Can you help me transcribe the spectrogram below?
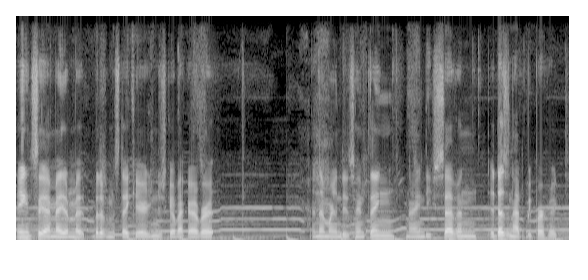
you can see I made a bit of a mistake here. You can just go back over it. And then we're to do the same thing, 97. It doesn't have to be perfect.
